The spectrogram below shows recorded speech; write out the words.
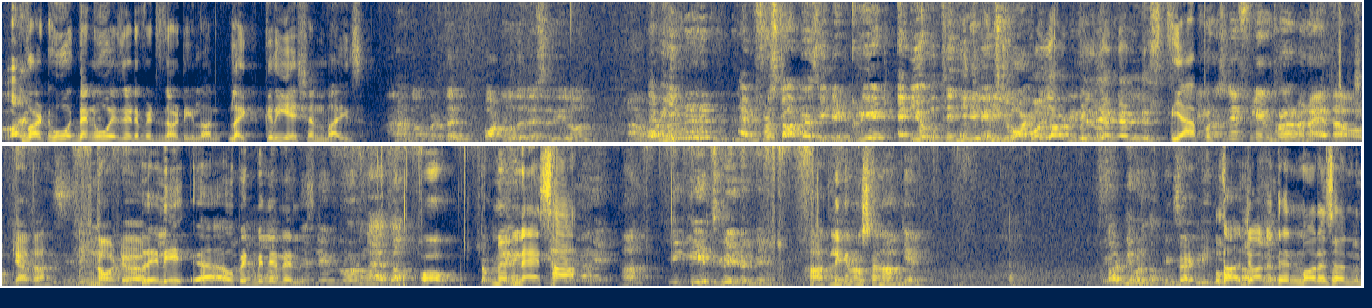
Like, But who then who is it if it's not Elon? Like creation wise. I don't know, but then bottom of the list is Elon. I mean, I mean, for starters, he didn't create any of the things he claims to. pull out billionaire list. Yeah. लेकिन P- उसने फ्लेम थ्रोअर बनाया था वो क्या था not really? Uh, open millionaire list. Flamethrower बनाया था ओह तो मैंने NASA. हाँ एक एट्थ ग्रेडर ने हाँ लेकिन उसका नाम क्या है जॉनथन मॉरिसन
